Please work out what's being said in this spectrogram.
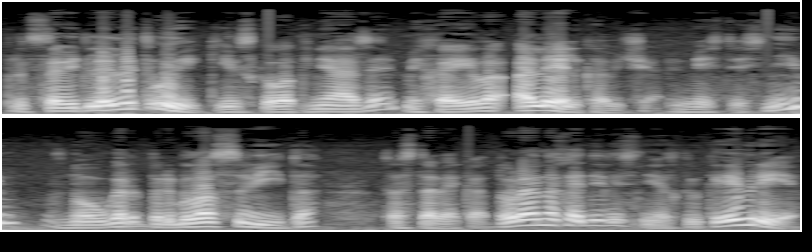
представителя Литвы, киевского князя Михаила Алельковича. Вместе с ним в Новгород прибыла свита, в составе которой находились несколько евреев,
